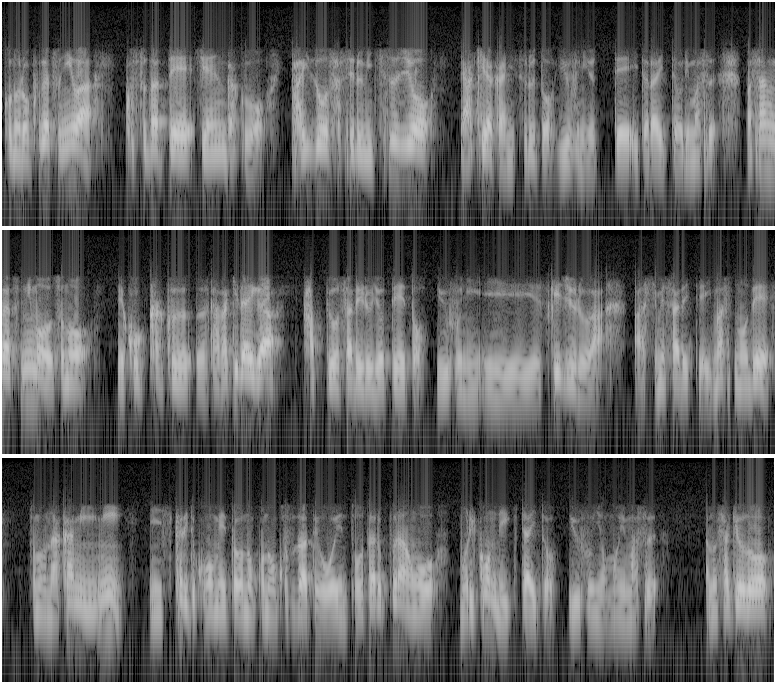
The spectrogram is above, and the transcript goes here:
この6月には子育て支援額を倍増させる道筋を明らかにするというふうに言っていただいております。まあ、3月にもその骨格叩き台が発表される予定というふうにスケジュールは示されていますのでその中身にしっかりと公明党のこの子育て応援トータルプランを盛り込んでいきたいというふうに思います。あの先ほど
